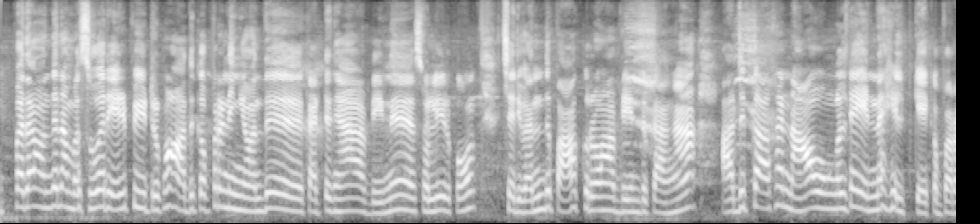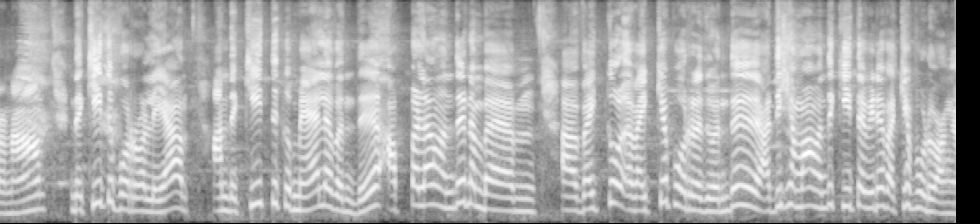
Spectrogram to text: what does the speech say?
இப்போ தான் வந்து நம்ம சுவர் எழுப்பிக்கிட்டு இருக்கோம். அதுக்கப்புறம் நீங்கள் வந்து கட்டுங்க அப்படின்னு சொல்லியிருக்கோம். சரி வந்து பார்க்குறோம் அப்படின்னு இருக்காங்க அதுக்காக நான் உங்கள்கிட்ட என்ன ஹெல்ப் கேட்க போகிறேன்னா இந்த கீத்து போடுறோம் இல்லையா? அந்த கீத்துக்கு மேலே வந்து அப்போல்லாம் வந்து நம்ம வைக்க வைக்க போடுறது வந்து அதிகமாக வந்து கீத்தை விட வைக்க போடுவாங்க.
